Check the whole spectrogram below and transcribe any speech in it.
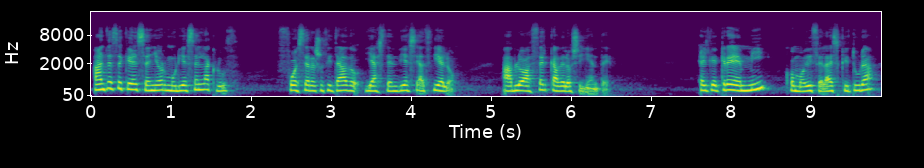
Antes de que el Señor muriese en la cruz, fuese resucitado y ascendiese al cielo, habló acerca de lo siguiente. El que cree en mí, como dice la Escritura,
